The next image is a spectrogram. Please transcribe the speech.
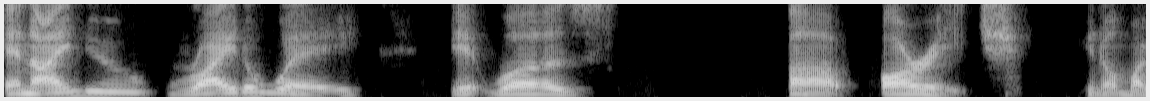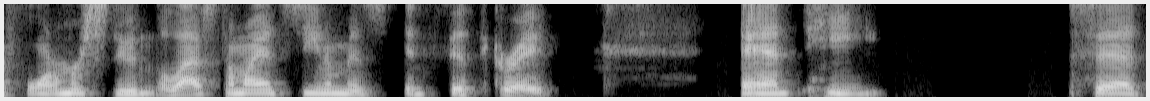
and I knew right away it was uh, RH, you know, my former student. The last time I had seen him is in fifth grade. And he said,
